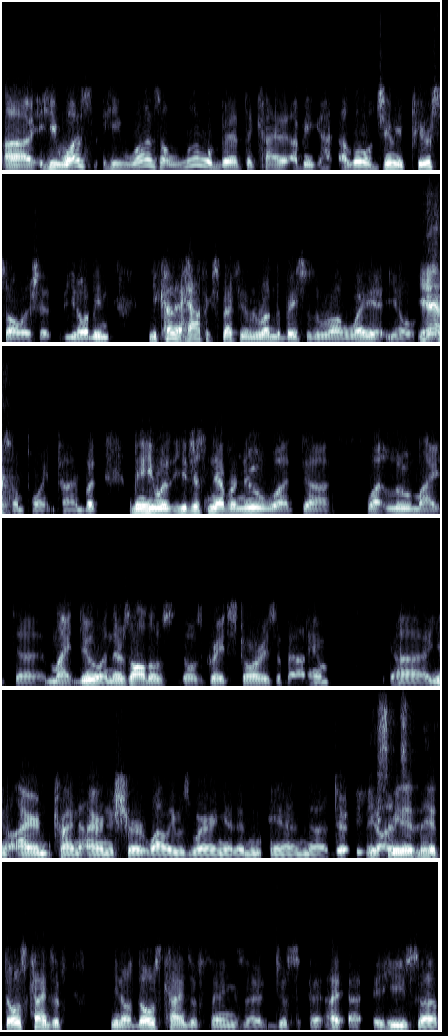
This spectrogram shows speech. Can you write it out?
Uh, he was he was a little bit the kind of I mean a little Jimmy Piersall-ish. You know, I mean, you kind of half expected him to run the bases the wrong way. At, you know, Yeah. at some point in time. But I mean, he was you just never knew what uh, what Lew might uh, might do. And there's all those those great stories about him. Uh, you know, iron trying to iron his shirt while he was wearing it, and and uh, you know, I mean, it, me. it, those kinds of you know those kinds of things that just I, I, he's uh,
